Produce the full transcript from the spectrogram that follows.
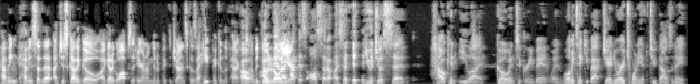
having having said that, I just got to go. I got to go opposite here, and I'm going to pick the Giants because I hate picking the Packers. Oh, I've been doing I, it all man, I had this all set up. I said, you just said, how can Eli go into Green Bay and win? Well, let me take you back January 20th, 2008,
